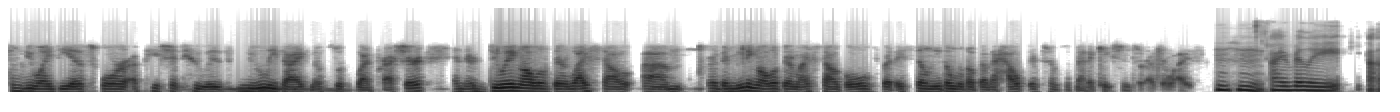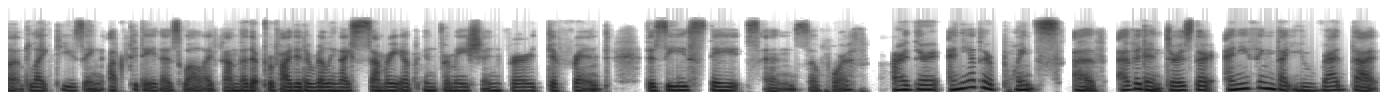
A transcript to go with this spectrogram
some new ideas for a patient who is newly diagnosed with blood pressure and they're doing all of their lifestyle um, or they're meeting all of their lifestyle goals but they still need a little bit of help in terms of medications or otherwise. Mm-hmm. i really uh, liked using up to date as well. I found that it provided a really nice summary of information for different disease states and so forth are there any other points of evidence, or is there anything that you read that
